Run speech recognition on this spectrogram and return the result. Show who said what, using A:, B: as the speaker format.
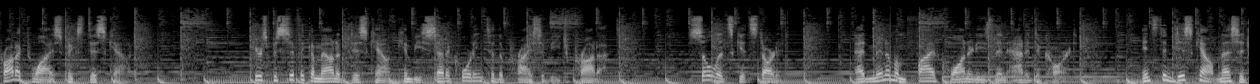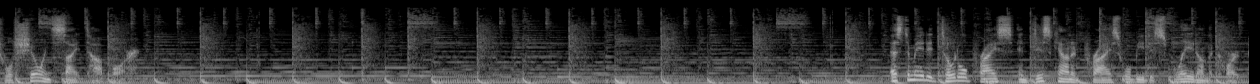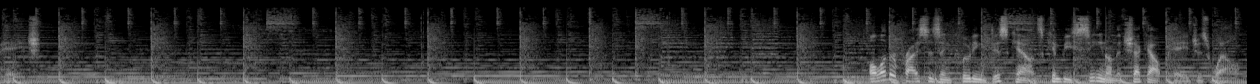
A: Product-wise fixed discount. Here specific amount of discount can be set according to the price of each product. So let's get started. Add minimum 5 quantities then added to cart. Instant discount message will show in site top bar. Estimated total price and discounted price will be displayed on the cart page. All other prices including discounts can be seen on the checkout page as well.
